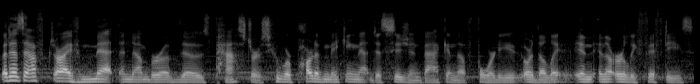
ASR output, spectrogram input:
But as after I've met a number of those pastors who were part of making that decision back in the 40s or the in, in the early 50s,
